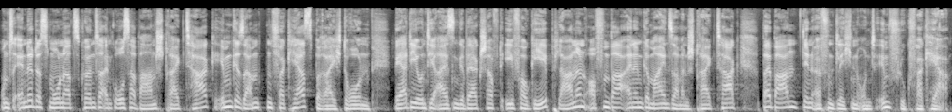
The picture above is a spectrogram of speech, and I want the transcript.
und Ende des Monats könnte ein großer Warnstreiktag im gesamten Verkehrsbereich drohen. Verdi und die Eisengewerkschaft EVG planen offenbar einen gemeinsamen Streiktag bei Bahn, den öffentlichen und im Flugverkehr.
